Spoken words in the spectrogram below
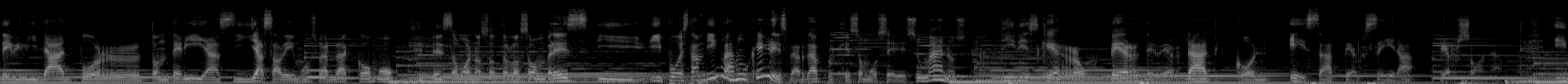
debilidad, por tonterías, y ya sabemos, ¿verdad?, cómo eh, somos nosotros los hombres y, y pues también las mujeres, ¿verdad?, porque somos seres humanos. Tienes que romper de verdad con esa tercera persona. y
